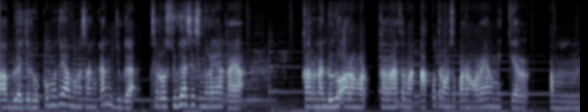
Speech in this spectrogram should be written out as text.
uh, belajar hukum itu yang mengesankan juga seru juga sih sebenarnya. Kayak karena dulu orang karena terma, aku termasuk orang-orang yang mikir um,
